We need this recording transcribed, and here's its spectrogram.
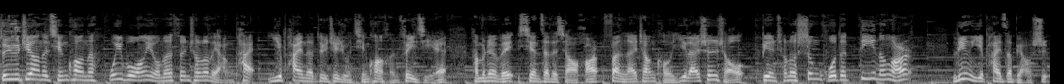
对于这样的情况呢，微博网友们分成了两派，一派呢对这种情况很费解，他们认为现在的小孩饭来张口、衣来伸手，变成了生活的低能儿；另一派则表示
